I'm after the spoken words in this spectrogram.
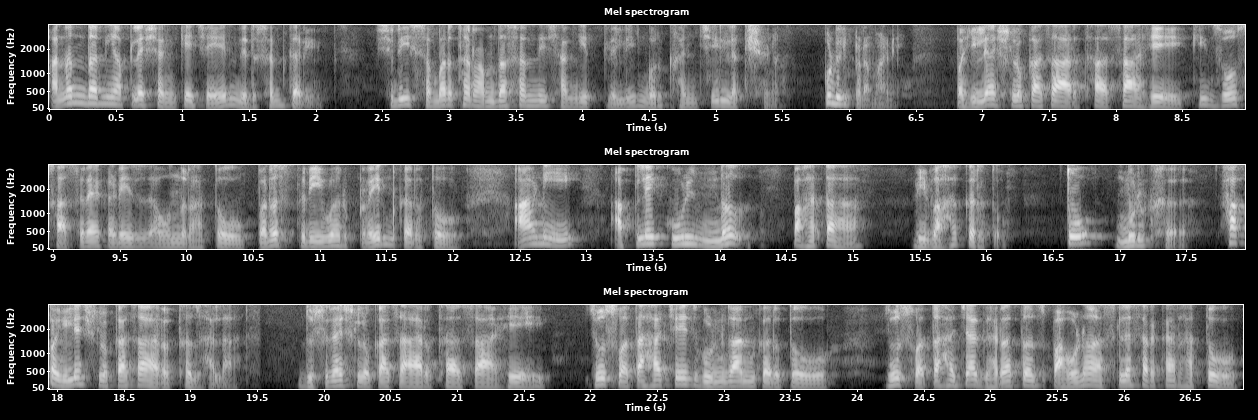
आनंदाने आपल्या शंकेचे निरसन करीन. श्री समर्थ रामदासांनी सांगितलेली मूर्खांची लक्षणं. पुढीलप्रमाणे पहिल्या श्लोकाचा अर्थ असा आहे की जो सासऱ्याकडे जाऊन राहतो परस्त्रीवर प्रेम करतो आणि आपले कुल न पाहता विवाह करतो. तो मूर्ख. हा पहिल्या श्लोकाचा अर्थ झाला. दुसऱ्या श्लोकाचा अर्थ असा आहे जो स्वतःचेच गुणगान करतो जो स्वतःच्या घरातच पाहुणा असल्यासारखा राहतो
